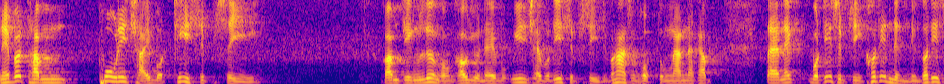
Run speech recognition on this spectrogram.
ในพระธรรมผู้นิจฉัยบทที่ 14 ความจริงเรื่องของเขาอยู่ในวินิจฉัยบทที่ 14 15 16 ตรงนั้นนะครับ แต่ในบทที่ 14 ข้อที่ 1 ถึงข้อที่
